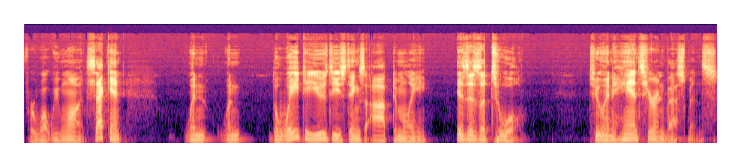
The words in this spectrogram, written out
for what we want. Second, when when the way to use these things optimally is as a tool to enhance your investments.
